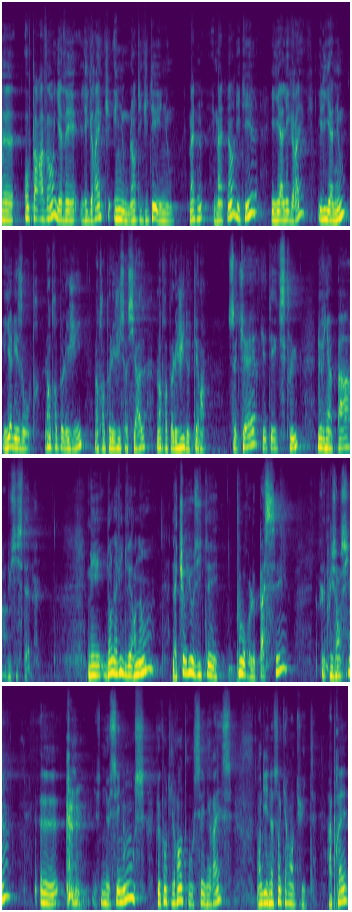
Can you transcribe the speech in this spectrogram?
euh, auparavant il y avait les Grecs et nous, l'Antiquité et nous. Maintenant dit-il, il y a les Grecs, il y a nous, il y a les autres. L'anthropologie, l'anthropologie sociale, l'anthropologie de terrain. Ce tiers qui était exclu devient part du système. Mais dans la vie de Vernon, la curiosité pour le passé, le plus ancien, euh, ne s'énonce que quand il rentre au CNRS en 1948, après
